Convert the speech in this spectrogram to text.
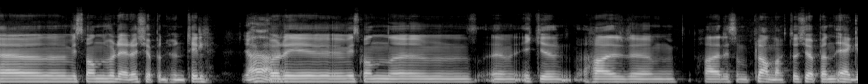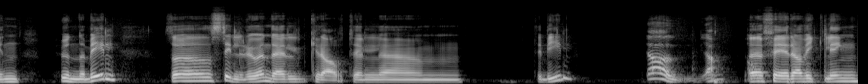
uh, hvis man vurderer å kjøpe en hund til. Ja, ja. Fordi hvis man øh, ikke har, uh, har liksom planlagt å kjøpe en egen hundebil, så stiller det jo en del krav til, til bil. Ja, ja. Uh, ferieavvikling.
